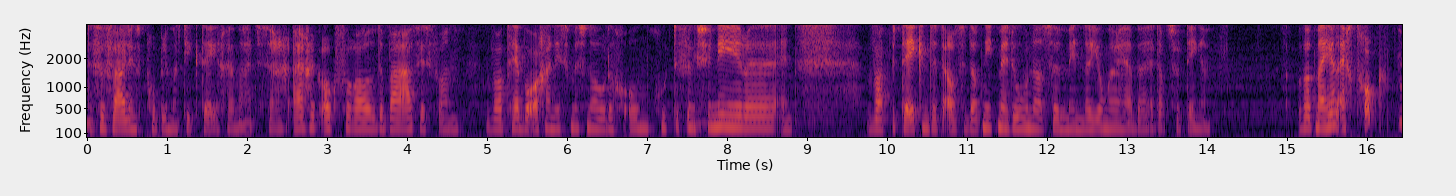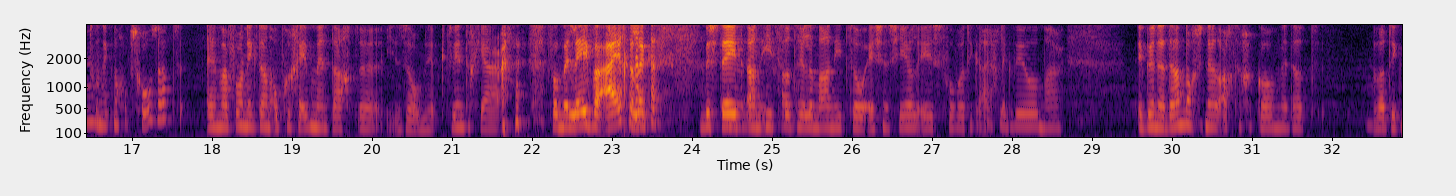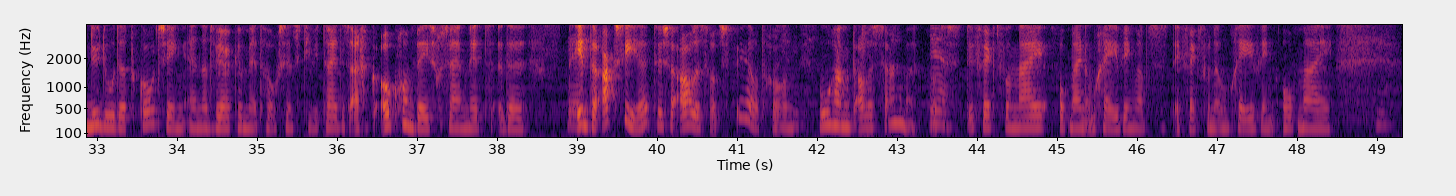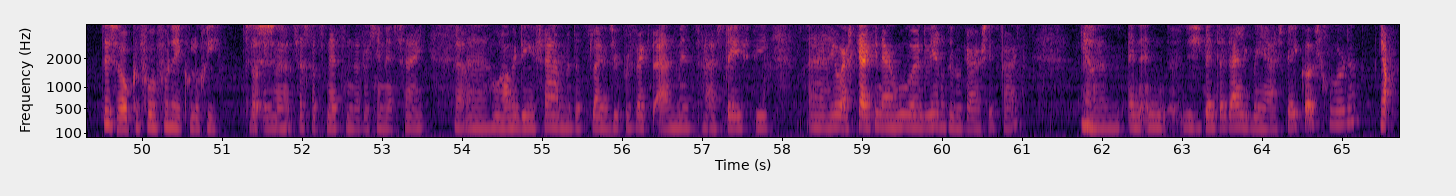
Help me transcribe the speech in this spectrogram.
de vervuilingsproblematiek tegen. Maar het is eigenlijk- eigenlijk ook vooral de basis van wat hebben organismes nodig om goed te functioneren. En wat betekent het als ze dat niet meer doen, als ze minder jongeren hebben, dat soort dingen. Wat mij heel erg trok toen Mhm. ik nog op school zat. En waarvan ik dan op een gegeven moment dacht, eh, zo, nu heb ik twintig jaar van mijn leven eigenlijk besteed aan iets wat helemaal niet zo essentieel is voor wat ik eigenlijk wil. Maar ik ben er dan nog snel achter gekomen dat wat ik nu doe, dat coaching en dat werken met hoogsensitiviteit, is eigenlijk ook gewoon bezig zijn met de, de Ja. interactie hè, tussen alles wat speelt. Gewoon, Precies. hoe hangt alles samen? Wat Ja. is het effect van mij op mijn omgeving? Wat is het effect van de omgeving op mij? Ja. Het is ook een vorm van ecologie. Zo, Dus, ik wou eh, net zeggen, het is net inderdaad wat je net zei. Eh, hoe hangen dingen samen? Dat sluit natuurlijk perfect aan met HSP's die eh, heel erg kijken naar hoe de wereld in elkaar zit vaak. Ja. Ehm, en, en, dus je bent uiteindelijk ben je HSP-coach geworden. Ja.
